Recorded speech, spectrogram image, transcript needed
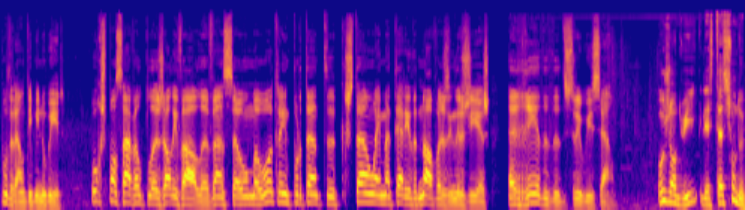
poderão diminuir. O responsável pela Jolival avança uma outra importante questão em matéria de novas energias, a rede de distribuição. Aujourd'hui, les stations de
